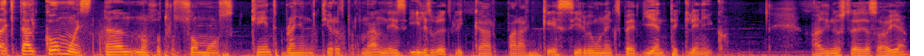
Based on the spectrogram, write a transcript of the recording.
Hola, ¿qué tal? ¿Cómo están? Nosotros somos Kent Brian Gutiérrez Fernández y les voy a explicar para qué sirve un expediente clínico. ¿Alguien de ustedes ya sabía?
